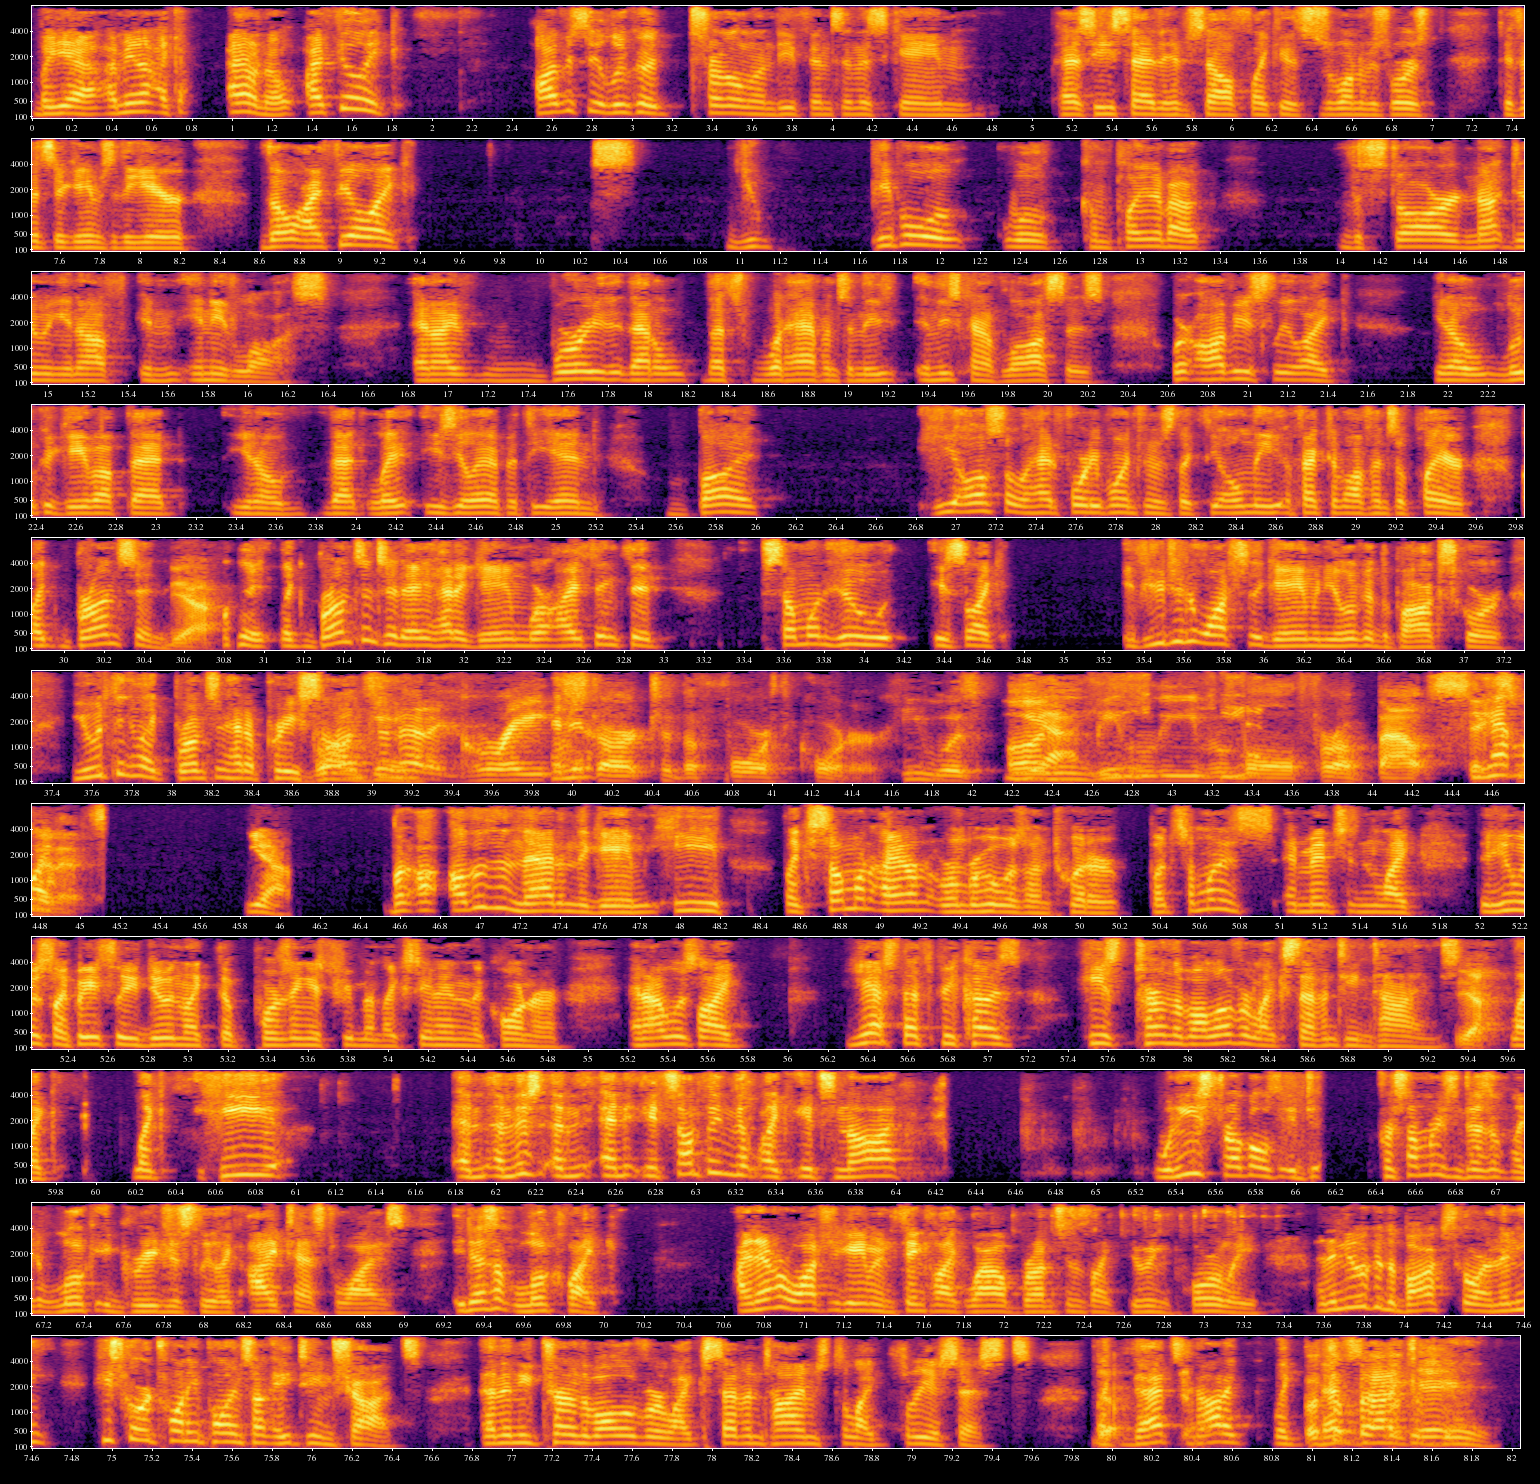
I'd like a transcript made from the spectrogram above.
but yeah, I mean, I, I don't know. I feel like obviously Luka struggled on defense in this game, as he said himself. Like this is one of his worst defensive games of the year. Though I feel like you people will, will complain about the star not doing enough in any loss, and I worry that that'll that's what happens in these in these kind of losses, where obviously like you know Luka gave up that you know that lay, easy layup at the end, but he also had 40 points and was like the only effective offensive player. Like Brunson, Yeah. okay, like Brunson today had a game where I think that someone who is like, if you didn't watch the game and you look at the box score, you would think like Brunson had a pretty solid Brunson game. had a great then- start to the fourth quarter. He was Yeah, he- unbelievable for about six had, like- minutes. Yeah. But uh, other than that in the game, he like someone I don't remember who was on Twitter, but someone has had mentioned like that he was like basically doing like the Porzingis treatment, like standing in the corner, and I was like, yes, that's because he's turned the ball over like 17 times. Yeah. Like like he and and this and and it's something that like it's not when he struggles, it for some reason doesn't like look egregiously like eye test wise. It doesn't look like I never watch a game and think like, wow, Brunson's like doing poorly. And then you look at the box score, and then he, he scored 20 points on 18 shots, and then he turned the ball over like seven times to like three assists. Like Yeah. that's not a like That's a not a good game.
